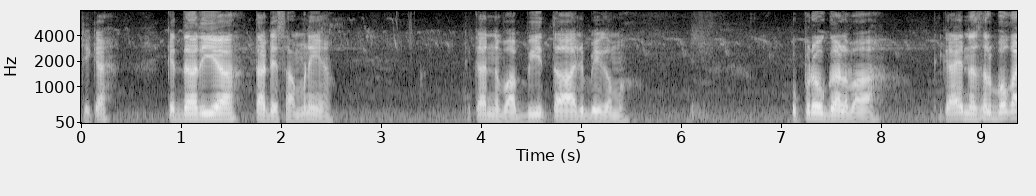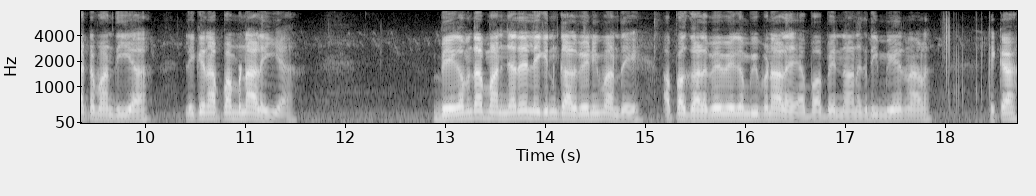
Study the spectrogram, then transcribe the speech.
ਠੀਕ ਹੈ? ਕਿੱਦਾਂ ਦੀ ਆ? ਤੁਹਾਡੇ ਸਾਹਮਣੇ ਆ। ਠੀਕ ਆ, ਨਵਾਬੀ ਤਾਜ ਬੇਗਮ। ਉੱਪਰੋਂ ਗਲਵਾ ਠੀਕ ਆ, ਇਹ ਨਸਲ ਬਹੁਤ ਘੱਟ ਬਣਦੀ ਆ, ਲੇਕਿਨ ਆਪਾਂ ਬਣਾ ਲਈ ਆ। ਬੇਗਮ ਦਾ ਬਣ ਜਾਂਦੇ, ਲੇਕਿਨ ਗਲਵੇ ਨਹੀਂ ਬਣਦੇ। ਆਪਾਂ ਗਲਵੇ ਬੇਗਮ ਵੀ ਬਣਾ ਲਏ ਆ, ਬਾਬੇ ਨਾਨਕ ਦੀ ਮਿਹਰ ਨਾਲ। ਠੀਕ ਆ।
